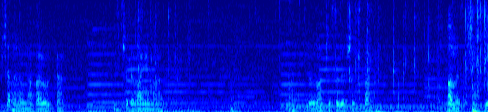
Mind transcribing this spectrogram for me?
przemianę na walutę i sprzedawanie monet. Sobie wszystko. Mamy skrzynki.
